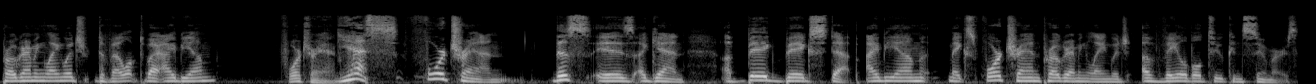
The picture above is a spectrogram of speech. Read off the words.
Programming language developed by IBM. Fortran. Yes, Fortran. This is again a big, big step. IBM makes Fortran programming language available to consumers.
